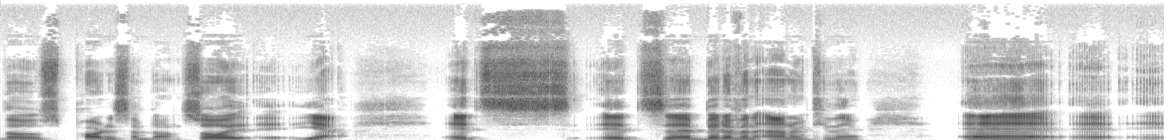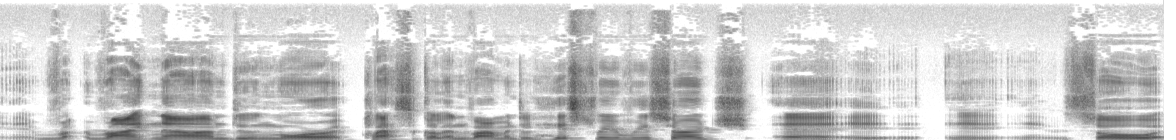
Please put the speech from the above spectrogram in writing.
those parties have done. So yeah, it's it's a bit of an anarchy there. Uh, uh, right now, I'm doing more classical environmental history research. so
